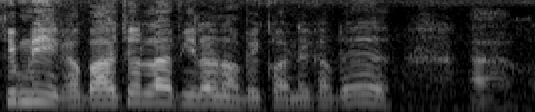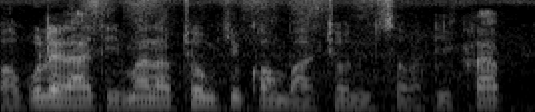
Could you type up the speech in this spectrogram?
คลิปนี้กับบาวชนลาพี่ละหน่อยไปก่อนนะครับเด้ออาขอบคุณหลายๆที่มารับชมคลิปของบาวชน สวัสดีครับ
